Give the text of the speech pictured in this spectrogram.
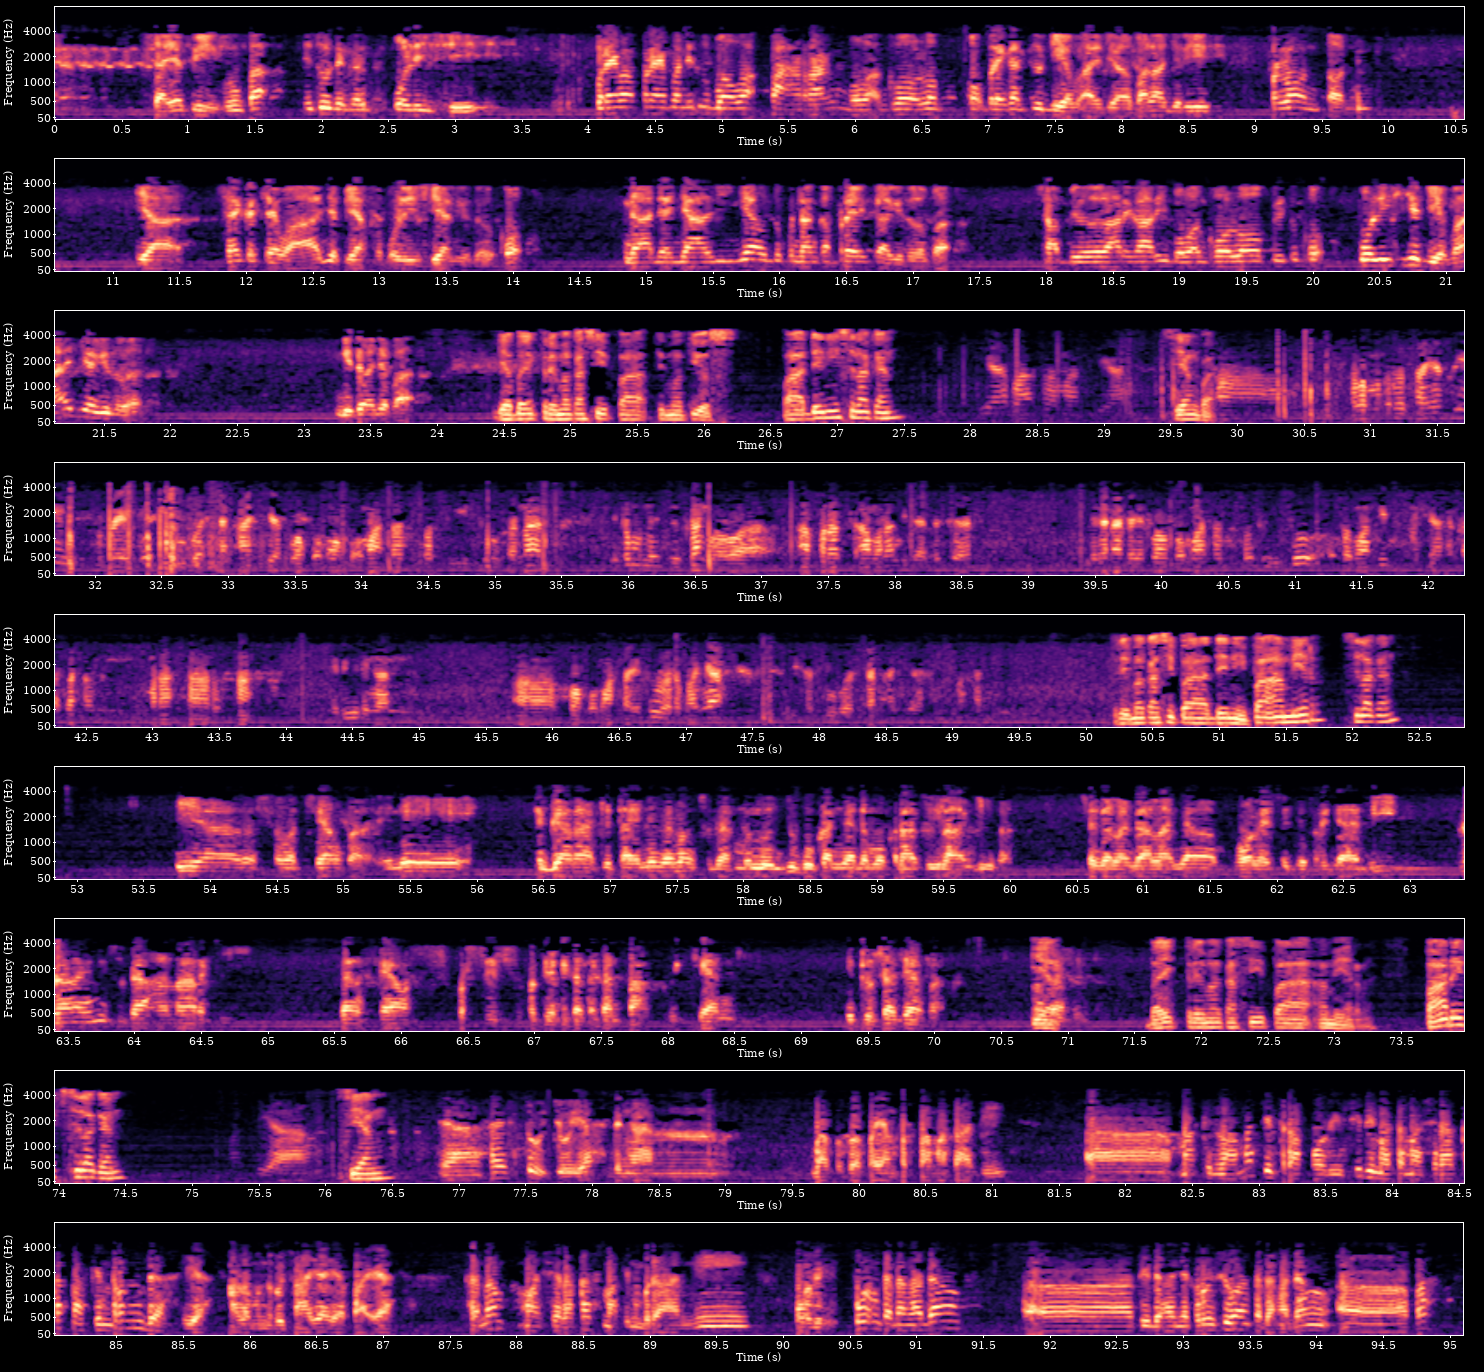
saya bingung Pak. Itu dengan polisi preman-preman itu bawa parang bawa golok kok mereka itu diam aja malah jadi penonton. Ya saya kecewa aja pihak kepolisian gitu. Kok nggak ada nyalinya untuk menangkap mereka gitu loh Pak. Sambil lari-lari bawa golok itu kok polisinya diam aja gitu loh gitu aja Pak. Ya baik. Terima kasih Pak Timotius. Pak Denny silakan. Ya Pak. Selamat siang. Siang Pak. Uh, kalau menurut saya sih sebaiknya dibubarkan aja kelompok-kelompok massa seperti itu karena itu menunjukkan bahwa aparat keamanan tidak tegas. Dengan adanya kelompok massa seperti itu otomatis masyarakat akan merasa resah. Jadi dengan uh, kelompok massa itu harapannya bisa dibubarkan aja. Terima kasih. Terima kasih Pak Denny. Pak Amir silakan. Iya selamat siang Pak. Ini negara kita ini memang sudah menuju bukannya demokrasi lagi Pak segala-galanya boleh saja terjadi Karena ini sudah anarki dan chaos persis seperti yang dikatakan Pak Wikian itu saja Pak. Ya. Baik, terima kasih Pak Amir. Pak Arif silakan. Siang. Siang. Ya, saya setuju ya dengan bapak-bapak yang pertama tadi. Uh, makin lama citra polisi di mata masyarakat makin rendah ya, kalau menurut saya ya Pak ya. Karena masyarakat semakin berani, polisi pun kadang-kadang uh, tidak hanya kerusuhan, kadang-kadang uh, apa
